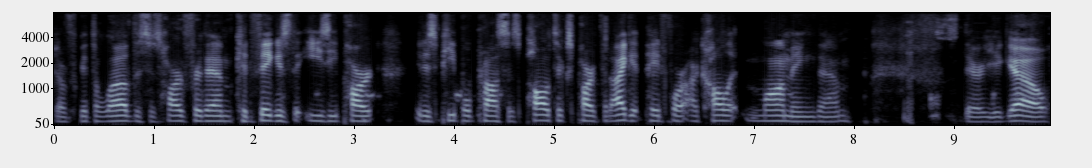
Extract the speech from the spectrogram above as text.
Don't forget to love. This is hard for them. Config is the easy part. It is people, process, politics part that I get paid for. I call it momming them. there you go.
